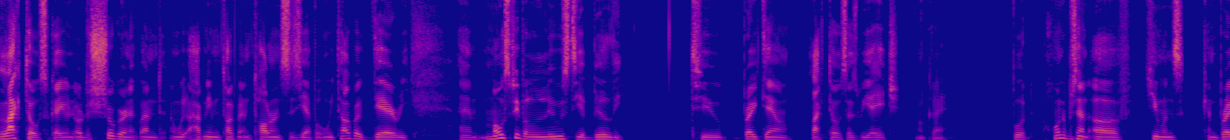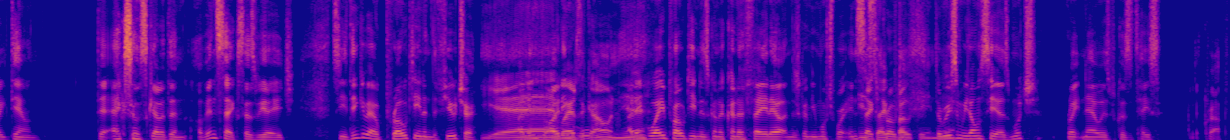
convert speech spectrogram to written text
lactose, okay, or the sugar in it, and, and we haven't even talked about intolerances yet, but when we talk about dairy, um, most people lose the ability to break down lactose as we age. Okay. but 100% of humans can break down the exoskeleton of insects as we age. So you think about protein in the future. Yeah, where's it going? Yeah. I think whey protein is going to kind of fade out, and there's going to be much more insect, Insect protein. protein, The yeah. reason we don't see it as much right now is because it tastes crap.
